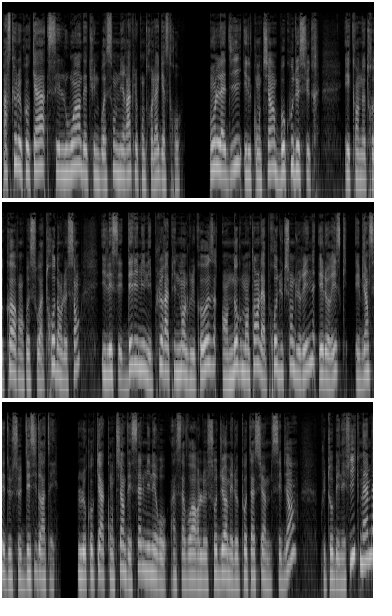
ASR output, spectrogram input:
Parce que le coca, c'est loin d'être une boisson miracle contre la gastro. On l'a dit, il contient beaucoup de sucre. Et quand notre corps en reçoit trop dans le sang, il essaie d'éliminer plus rapidement le glucose en augmentant la production d'urine et le risque, eh bien, c'est de se déshydrater. Le coca contient des sels minéraux, à savoir le sodium et le potassium, c'est bien, plutôt bénéfique même,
